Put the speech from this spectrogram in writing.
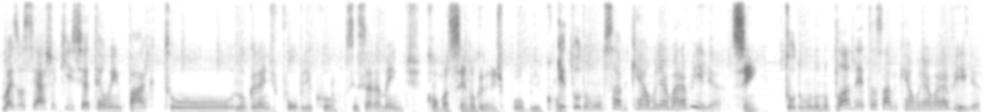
Mas você acha que isso ia ter um impacto no grande público, sinceramente? Como assim no grande público? Porque todo mundo sabe quem é a Mulher Maravilha. Sim. Todo mundo no planeta sabe quem é a Mulher Maravilha.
